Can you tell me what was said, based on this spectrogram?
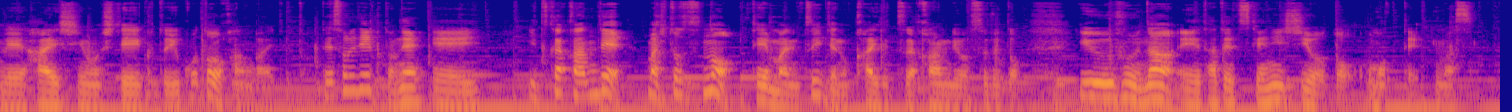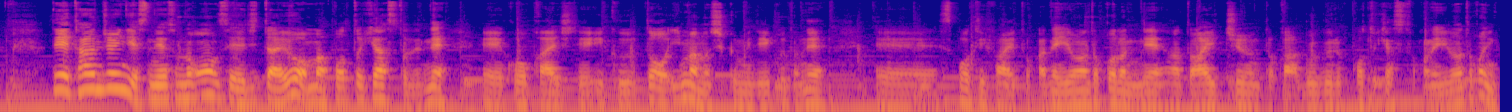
えー、配信をしていくということを考えていると。で、それでいくとね、えー5日間で、まあ、1つのテーマについての解説が完了するというふうな、えー、立て付けにしようと思っています。で、単純にですね、その音声自体を、まあ、ポッドキャストでね、えー、公開していくと、今の仕組みでいくとね、えー、Spotify とかね、いろんなところにね、あと iTune とか Google Podcast とかね、いろんなところに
